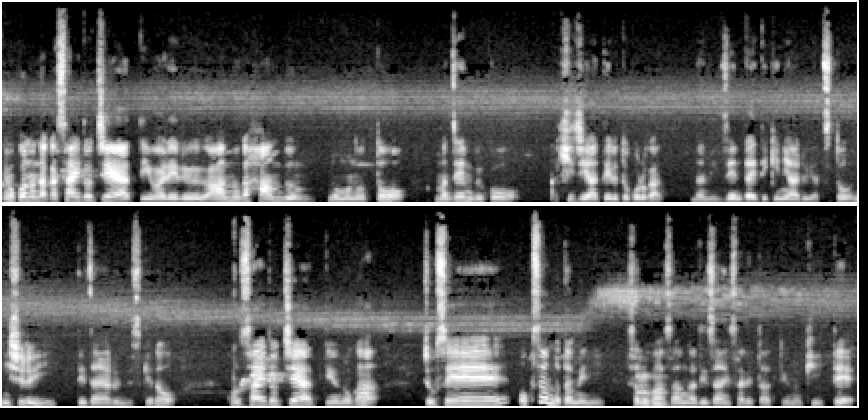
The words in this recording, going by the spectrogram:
でもこのなんかサイドチェアって言われるアームが半分のものと、まあ、全部こう肘当てるところが何全体的にあるやつと2種類デザインあるんですけどこのサイドチェアっていうのが女性奥さんのために佐渡川さんがデザインされたっていうのを聞いて、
